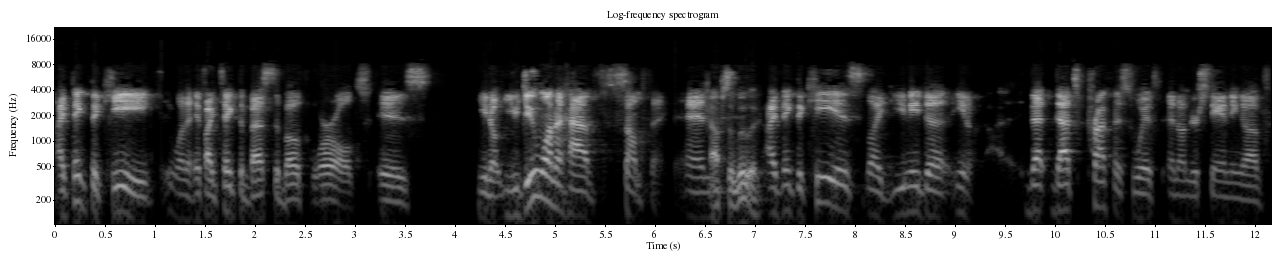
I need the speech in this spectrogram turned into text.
I think the key when, if I take the best of both worlds is, you know, you do want to have something. And absolutely, I think the key is like, you need to, you know, that that's prefaced with an understanding of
